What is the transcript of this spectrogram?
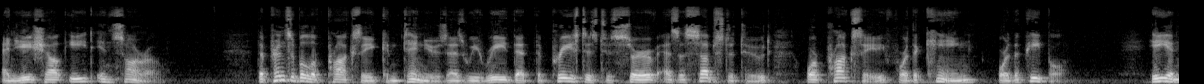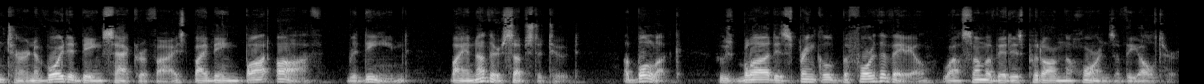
and ye shall eat in sorrow. The principle of proxy continues as we read that the priest is to serve as a substitute or proxy for the king or the people. He in turn avoided being sacrificed by being bought off redeemed, by another substitute, a bullock, whose blood is sprinkled before the veil, while some of it is put on the horns of the altar.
